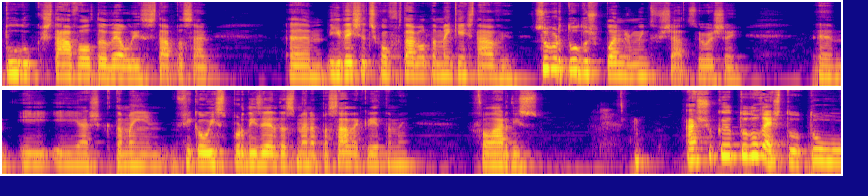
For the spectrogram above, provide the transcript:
tudo o que está à volta dela e se está a passar. Um, e deixa desconfortável também quem está a ver. Sobretudo os planos muito fechados, eu achei. Um, e, e acho que também ficou isso por dizer da semana passada, queria também falar disso. Acho que tudo o resto tu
